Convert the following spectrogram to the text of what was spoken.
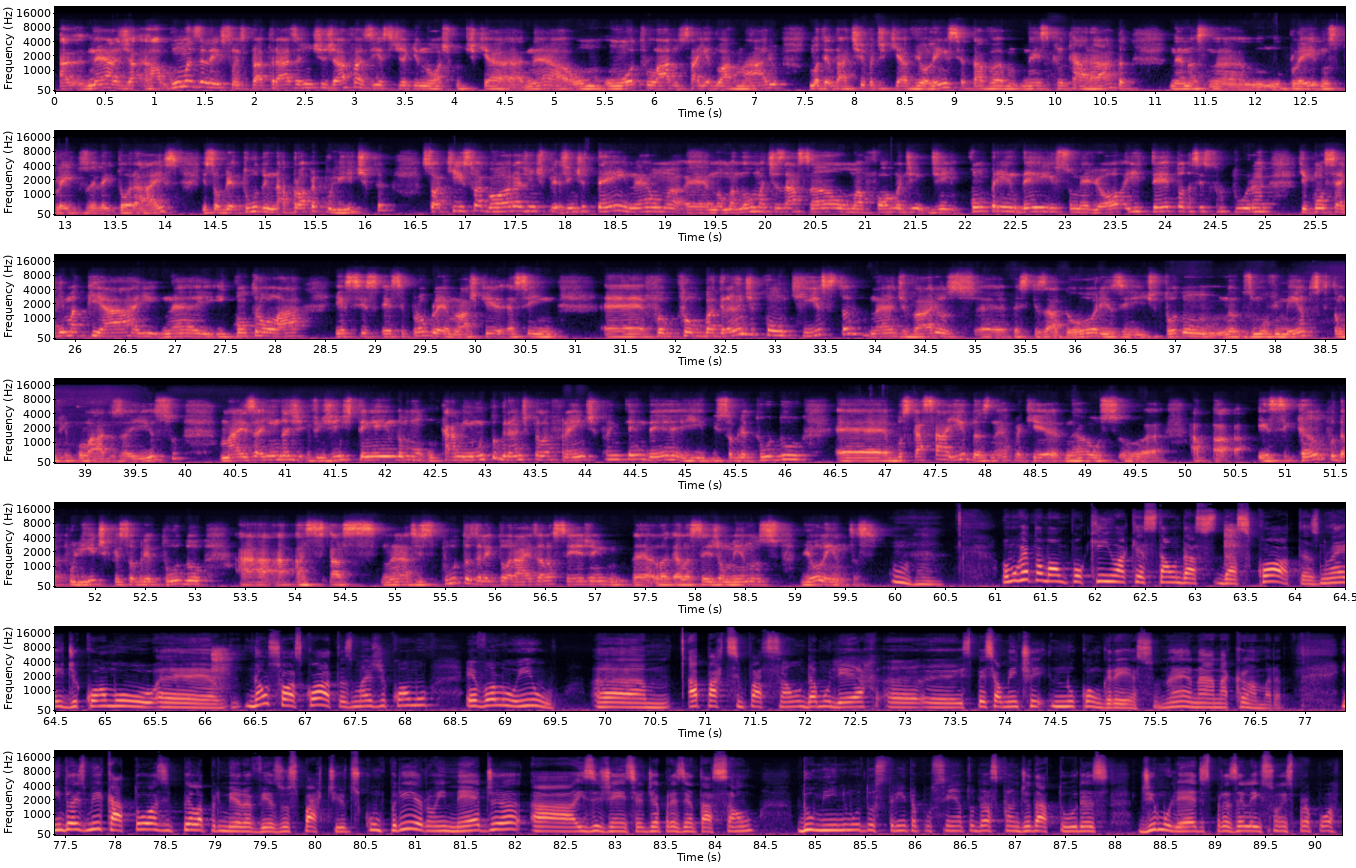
a, né, já, algumas eleições para trás a gente já fazia esse diagnóstico de que a, né, um, um, outro lado saía do armário, uma tentativa de que a violência estava né, escancarada né, nas, na, no play, nos pleitos eleitorais e, sobretudo, na própria política. Só que isso agora a gente, a gente tem né, uma, é, uma normatização, uma forma de, de compreender isso melhor e ter toda essa estrutura que consegue mapear e, né, e controlar esse, esse problema. Eu acho que, assim, é, foi, foi, uma grande conquista né, de vários é, pesquisadores e de todos um, né, os movimentos que estão vinculados a isso, mas ainda a gente tem ainda um, caminho muito grande pela frente para entender e, e sobretudo, é, buscar saídas né, para que né, a, a, esse campo da política e, sobretudo, a, as, as, né, as, disputas eleitorais elas sejam, elas, elas sejam menos violentas. Uhum. Vamos retomar um pouquinho a questão das, das cotas, não é? E de como, é, não só as cotas, mas de como evoluiu uh, a participação da mulher, uh, especialmente no Congresso, né? na, na Câmara. Em 2014, pela primeira vez, os partidos cumpriram, em média, a exigência de apresentação do mínimo dos 30% das candidaturas de mulheres para as eleições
